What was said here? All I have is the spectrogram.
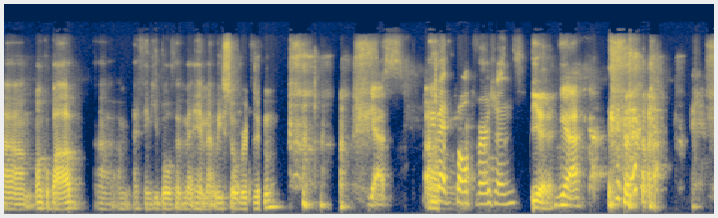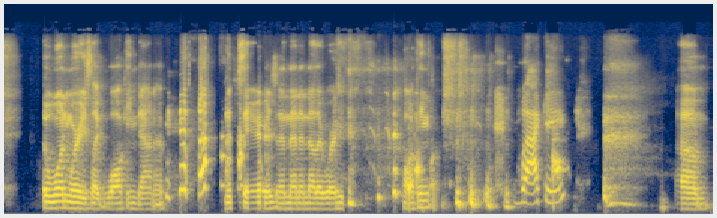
um, Uncle Bob. Uh, I think you both have met him at least over Zoom. yes. We um, met both versions. Yeah. Yeah. the one where he's like walking down a the stairs and then another where he's walking. Wacky. Um,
